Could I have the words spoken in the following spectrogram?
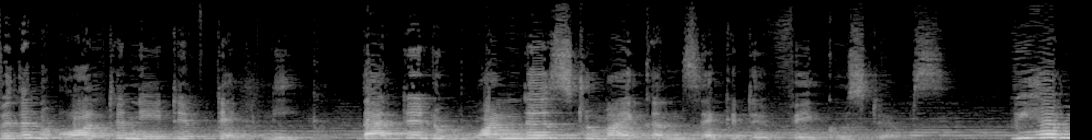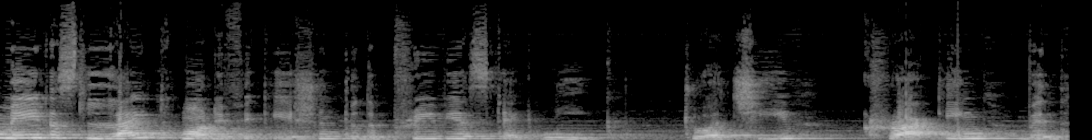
with an alternative technique that did wonders to my consecutive phaco steps. We have made a slight modification to the previous technique to achieve cracking with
